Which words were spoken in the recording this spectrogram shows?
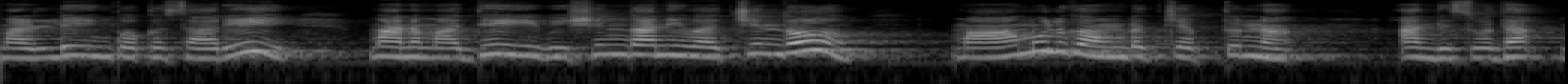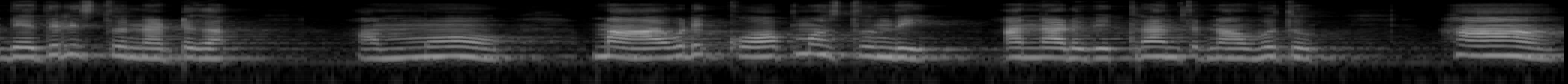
మళ్ళీ ఇంకొకసారి మన మధ్య ఈ విషయం కానీ వచ్చిందో మామూలుగా ఉండదు చెప్తున్నా అంది సుధా బెదిరిస్తున్నట్టుగా. అమ్మో మా ఆవిడ కోపం వస్తుంది అన్నాడు విక్రాంత్ నవ్వుతూ. హా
